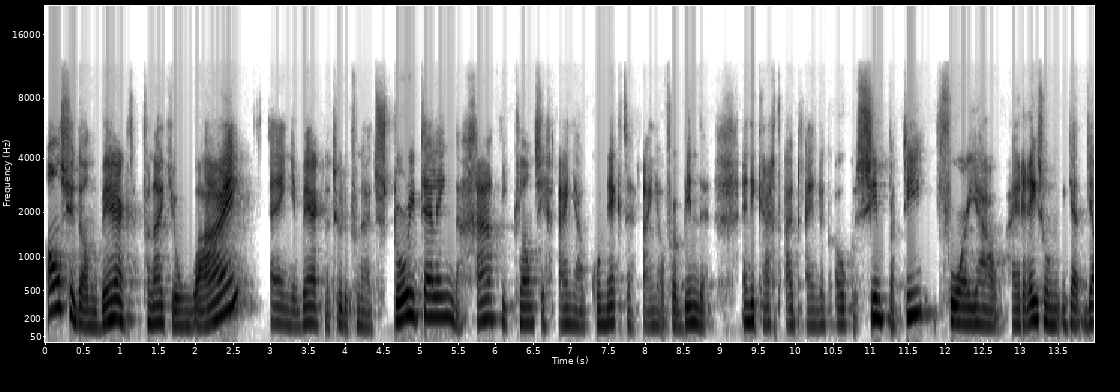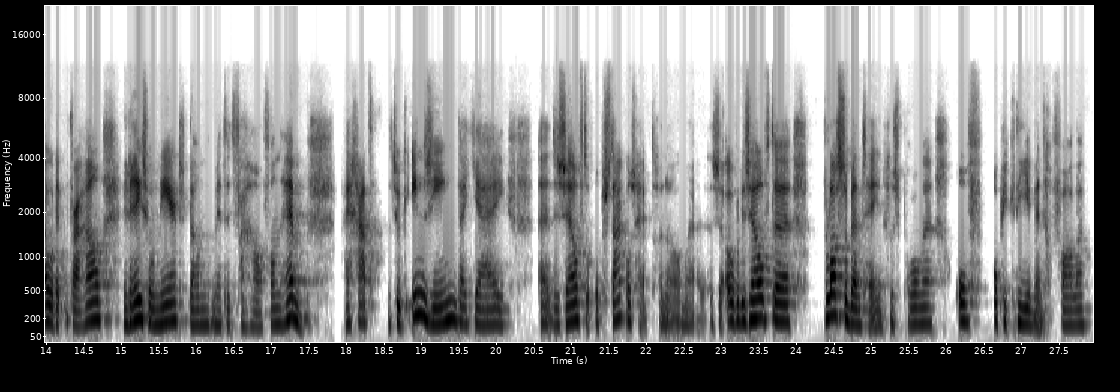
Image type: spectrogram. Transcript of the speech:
als je dan werkt vanuit je why en je werkt natuurlijk vanuit storytelling, dan gaat die klant zich aan jou connecten, aan jou verbinden. En die krijgt uiteindelijk ook sympathie voor jou. Hij reson, jouw verhaal resoneert dan met het verhaal van hem. Hij gaat natuurlijk inzien dat jij uh, dezelfde obstakels hebt genomen, over dezelfde plassen bent heen gesprongen of op je knieën bent gevallen,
